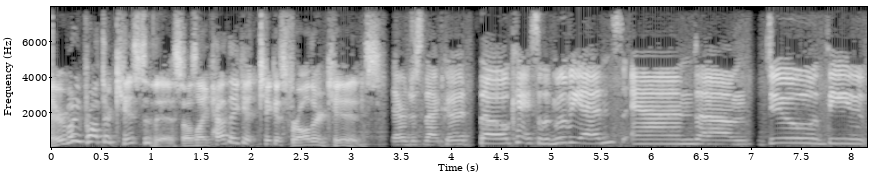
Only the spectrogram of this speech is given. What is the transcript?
Everybody brought their kids to this. I was like, how'd they get tickets for all their kids? They're just that good. So okay, so the movie ends, and um, do the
